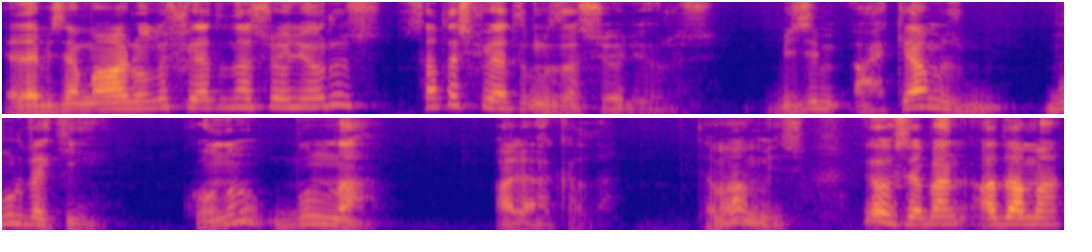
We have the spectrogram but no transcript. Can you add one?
Ya da bize mal oluş fiyatını da söylüyoruz. Satış fiyatımızı da söylüyoruz. Bizim ahkamımız buradaki konu bununla alakalı. Tamam mıyız? Yoksa ben adama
